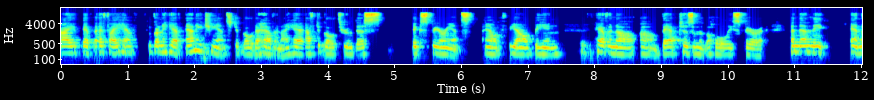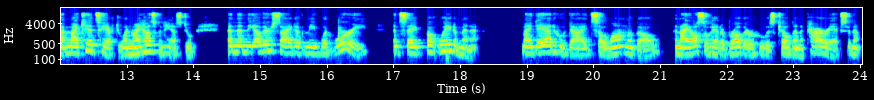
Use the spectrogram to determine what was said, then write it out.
I if, if I have going to have any chance to go to heaven, I have to go through this experience of you know being having a um, baptism of the Holy Spirit, and then the and my kids have to, and my husband has to, and then the other side of me would worry and say, but wait a minute, my dad who died so long ago, and I also had a brother who was killed in a car accident,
